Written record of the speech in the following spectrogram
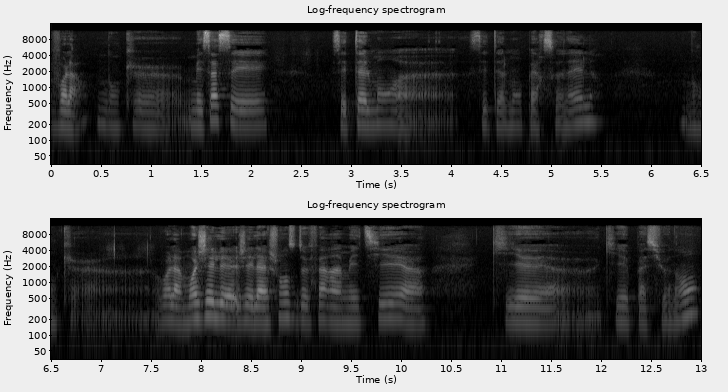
voilà. Donc, mais ça c'est tellement, euh, c'est tellement personnel. Donc euh, voilà, moi j'ai la chance de faire un métier euh, qui, est, qui est passionnant.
